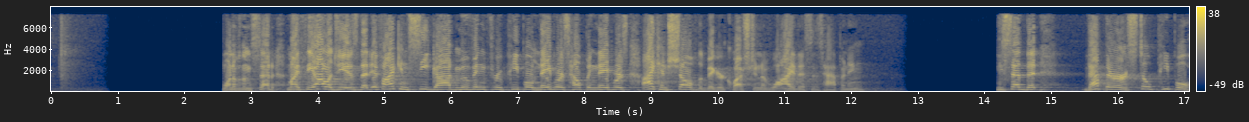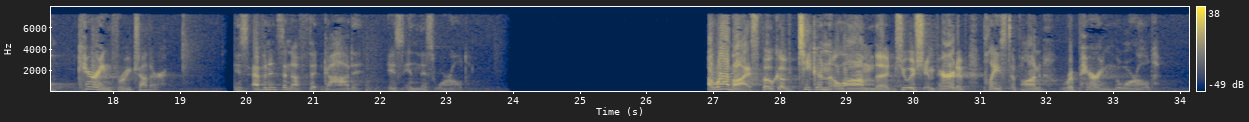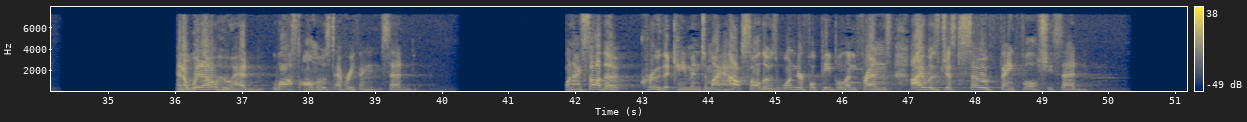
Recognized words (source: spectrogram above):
One of them said, My theology is that if I can see God moving through people, neighbors helping neighbors, I can shelve the bigger question of why this is happening. He said that, that there are still people caring for each other is evidence enough that God is in this world. A rabbi spoke of tikkun olam, the Jewish imperative placed upon repairing the world. And a widow who had lost almost everything said, When I saw the crew that came into my house, all those wonderful people and friends, I was just so thankful, she said.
